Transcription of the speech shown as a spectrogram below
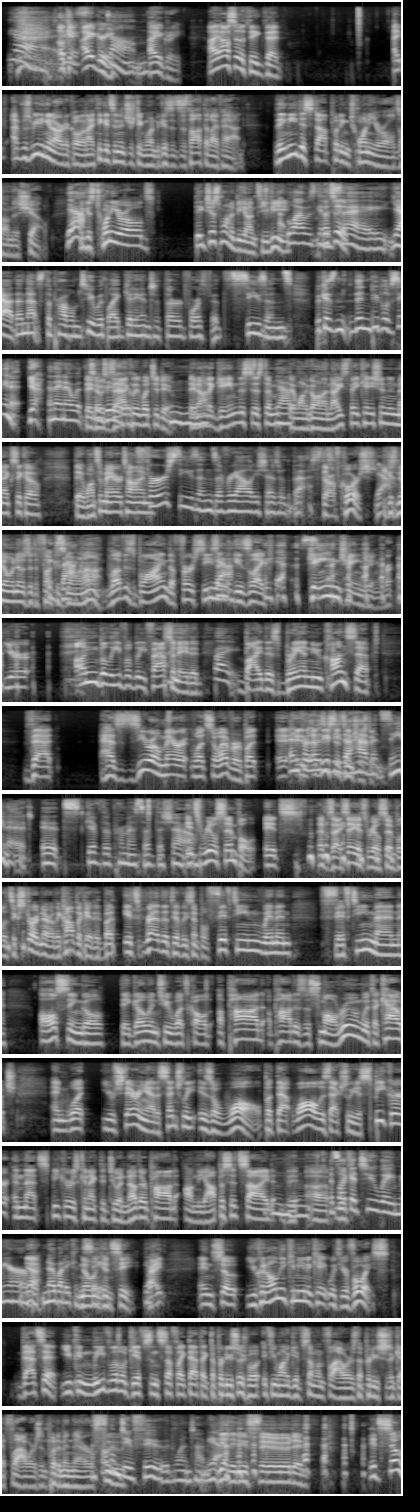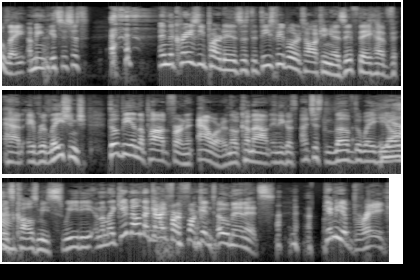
Yeah. Okay, I agree. Dumb. I agree. I also think that I, I was reading an article, and I think it's an interesting one because it's a thought that I've had. They need to stop putting 20 year olds on this show. Yeah. Because 20 year olds, they just want to be on TV. Well, I was going to That's it. say, yeah, then that's the problem too with like getting into third, fourth, fifth seasons because then people have seen it. Yeah. And they know what They to know do. Mm-hmm. exactly what to do. They know how to game the system. Yep. They want to go on a nice vacation in Mexico. They want some airtime. First seasons of reality shows are the best. There, of course, Yeah. because no one knows what the fuck is going on. Love is Blind, the first season Yeah. is like Yes. game changing. You're unbelievably fascinated Right. by this brand new concept that has zero merit whatsoever. But and for at those least of you that haven't seen it, it's give the premise of the show. It's real simple. It's as I say, it's real simple. It's extraordinarily complicated, but it's relatively simple. Fifteen women, fifteen men, all single. They go into what's called a pod. A pod is a small room with a couch, and what you're staring at essentially is a wall. But that wall is actually a speaker, and that speaker is connected to another pod on the opposite side. The, uh, Mm-hmm. it's like a two way mirror, but nobody can no see. one can see, Yeah. right? And so you can only communicate with your voice. That's it. You can leave little gifts and stuff like that. Like the producers will, if you want to give someone flowers, the producers will get flowers and put them in there. Or I saw food. them do food one time. Yeah. yeah, they do food, and it's so late. I mean, it's just. And the crazy part is, is that these people are talking as if they have had a relationship. They'll be in the pod for an hour, and they'll come out, and he goes, "I just love the way he Yeah. always calls me sweetie," and I'm like, you've known the guy for fucking two minutes. Give me a break."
